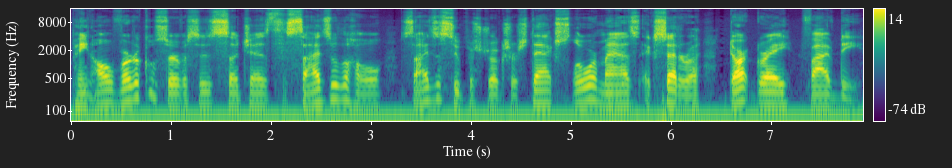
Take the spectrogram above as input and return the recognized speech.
Paint all vertical surfaces such as the sides of the hull, sides of superstructure, stacks, lower masts, etc. dark gray 5D.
